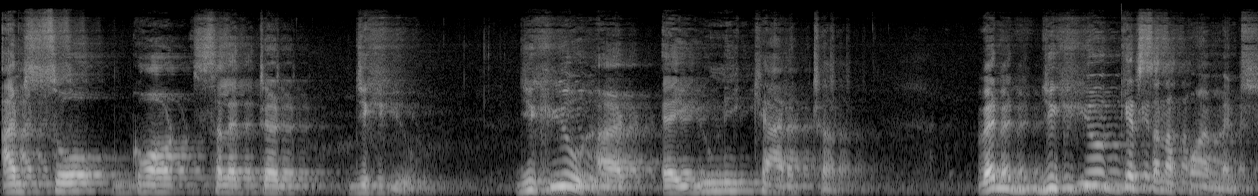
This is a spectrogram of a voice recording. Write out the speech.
And so God selected Jehu. Jehu had a unique character. When Jehu gets an appointment,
